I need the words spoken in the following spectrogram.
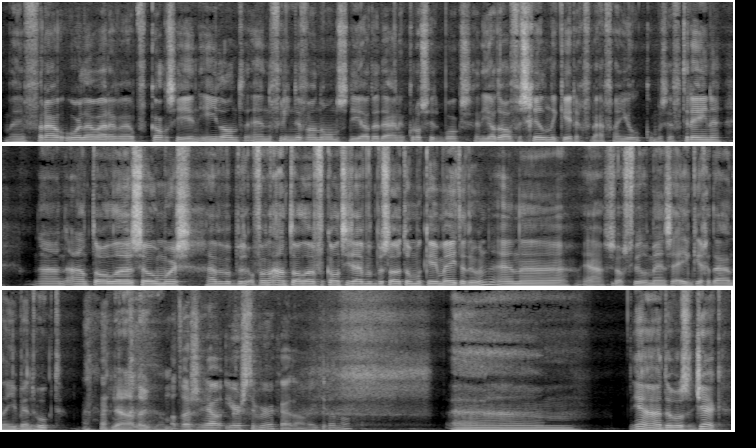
mijn vrouw Orla waren we op vakantie in Ierland. En vrienden van ons die hadden daar een CrossFit-box. En die hadden al verschillende keren gevraagd van... joh, kom eens even trainen. Na een aantal eh, zomers, hebben we of een aantal vakanties hebben we besloten om een keer mee te doen. En eh, ja, zoals veel mensen één keer gedaan en je bent hoekt. Ja, leuk. Wat was jouw eerste workout dan? Weet je dat nog? Ehm, ja, dat was Jack.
